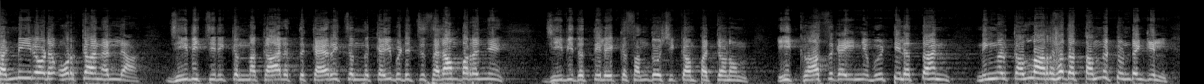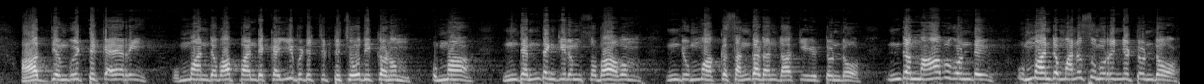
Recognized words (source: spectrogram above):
കണ്ണീരോടെ ഓർക്കാനല്ല. ജീവിച്ചിരിക്കുന്ന കാലത്ത് കയറിച്ചെന്ന് കൈപിടിച്ച് സലാം പറഞ്ഞ് ജീവിതത്തിലേക്ക് സന്തോഷിക്കാൻ പറ്റണം. ഈ ക്ലാസ് കഴിഞ്ഞ് വീട്ടിലെത്താൻ നിങ്ങൾക്ക് അല്ല അർഹത തന്നിട്ടുണ്ടെങ്കിൽ ആദ്യം വീട്ടിൽ കയറി ഉമ്മാന്റെ വാപ്പാന്റെ കൈ പിടിച്ചിട്ട് ചോദിക്കണം ഉമ്മ നിന്റെ എന്തെങ്കിലും സ്വഭാവം നിന്റെ ഉമ്മാക്ക് സങ്കടം ഉണ്ടാക്കിയിട്ടുണ്ടോ? നിന്റെ നാവ് കൊണ്ട് ഉമ്മാന്റെ മനസ്സ് മുറിഞ്ഞിട്ടുണ്ടോ?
